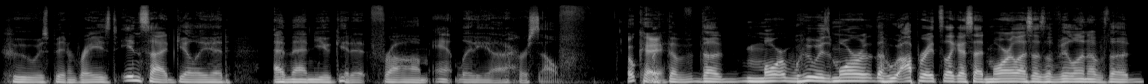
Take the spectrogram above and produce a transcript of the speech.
who has been raised inside Gilead. And then you get it from Aunt Lydia herself. Okay. Like the the more who is more the, who operates like I said more or less as a villain of the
